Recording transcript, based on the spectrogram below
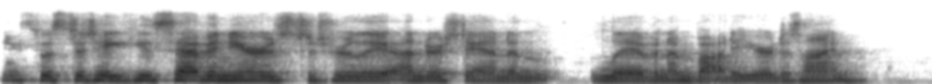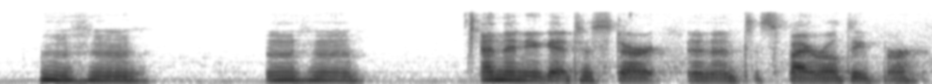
It's supposed to take you seven years to truly understand and live and embody your design. Mm-hmm. Mm-hmm. And then you get to start and then to spiral deeper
